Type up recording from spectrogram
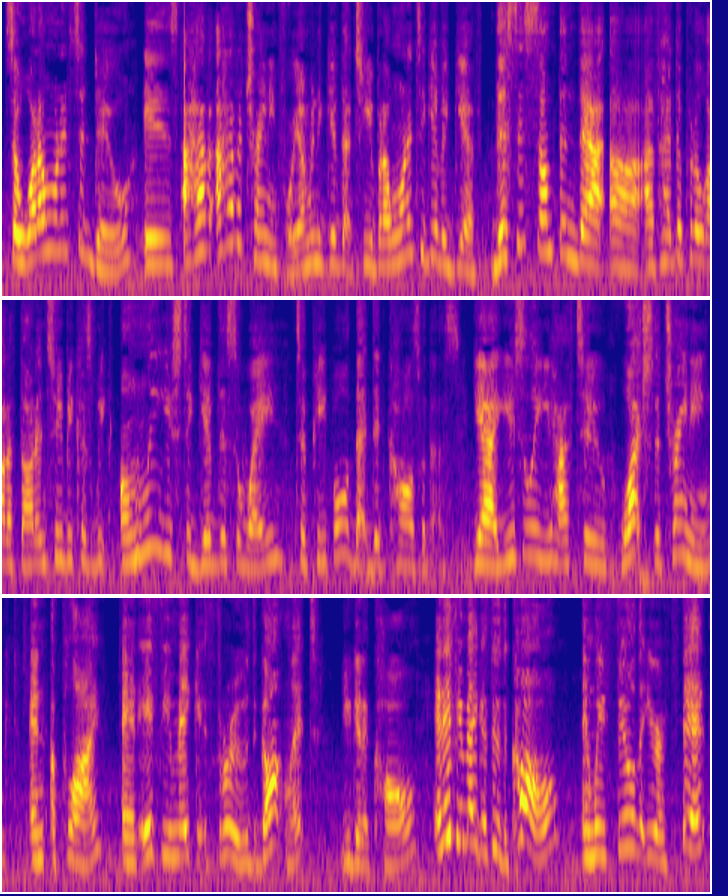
So, what I wanted to do is, I have I have a training for you. I'm going to give that to you, but I wanted to give a gift. This is something that uh, I've had to put a lot of thought into because we only used to give this away to people that did calls with us. Yeah, usually you have to watch the training and apply, and if you make it through the gauntlet, you get a call. And if you make it through the call, and we feel that you're a fit,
